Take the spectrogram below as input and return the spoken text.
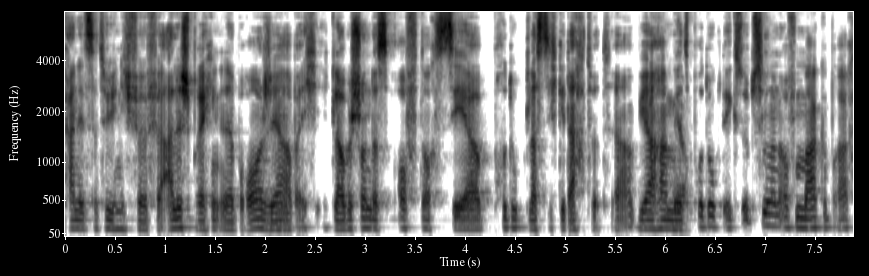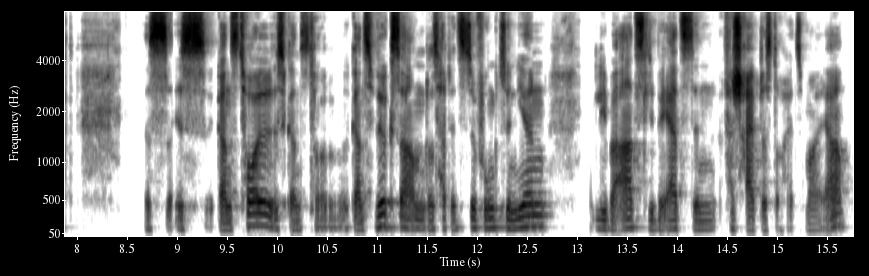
kann jetzt natürlich nicht für, für alle sprechen in der Branche, ja, mhm. aber ich, ich, glaube schon, dass oft noch sehr produktlastig gedacht wird. Ja. Wir haben ja. jetzt Produkt XY auf den Markt gebracht. Das ist ganz toll, ist ganz toll, ganz wirksam, das hat jetzt zu funktionieren. Lieber Arzt, liebe Ärztin, verschreibt das doch jetzt mal, ja.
